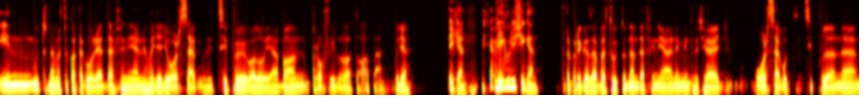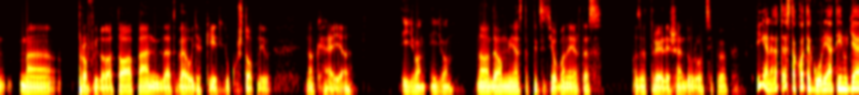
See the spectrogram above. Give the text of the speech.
én úgy tudnám ezt a kategóriát definiálni, hogy egy országúti cipő valójában profil a talpán, ugye? Igen, végül is igen. Tehát akkor igazából ezt úgy tudnám definiálni, mint hogyha egy országúti cipő lenne már profil a talpán, illetve ugye két lukus toplinak helyjel. Így van, így van. Na, de ami ezt a picit jobban értesz, az a trail és enduro cipők. Igen, hát ezt a kategóriát én ugye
